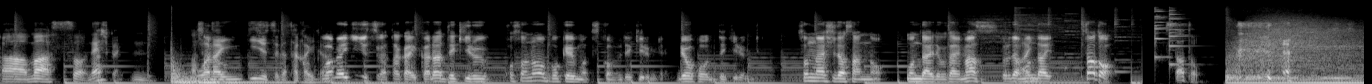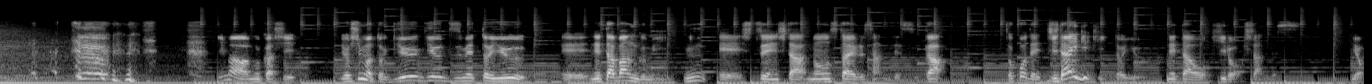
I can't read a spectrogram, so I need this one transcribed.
ああ、まあ、そうね。確かに。うん。お笑い技術が高いから。笑い技術が高いからできるこそのボケもツッコミもできるみたいな、両方できるみたいな。そんな石田さんの問題でございます。それでは問題、スタートスタート。今は昔、吉本ぎゅうぎゅう詰めという、えーネタ番組に、えー出演したノンスタイルさんですが、そこで時代劇というネタを披露したんですよ。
